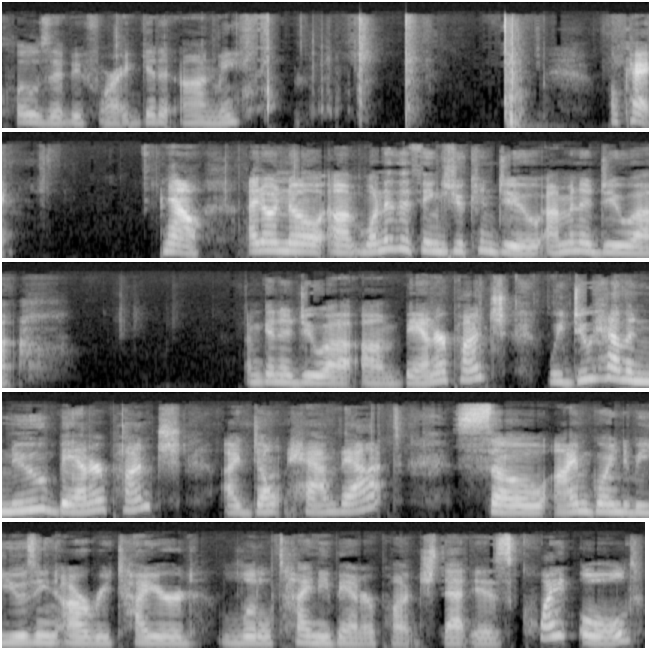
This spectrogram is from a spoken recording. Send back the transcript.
close it before I get it on me. Okay. Now, I don't know, um, one of the things you can do, I'm going to do a, I'm going to do a um, banner punch. We do have a new banner punch. I don't have that. So I'm going to be using our retired little tiny banner punch that is quite old.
